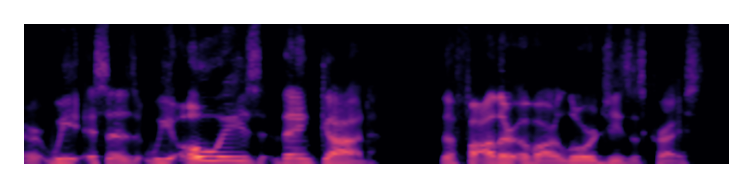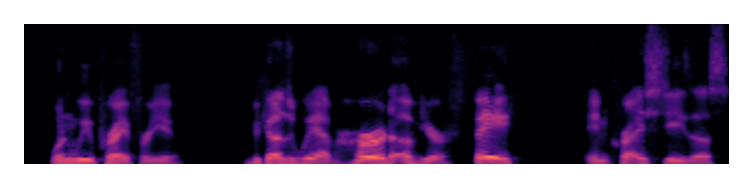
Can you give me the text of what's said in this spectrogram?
Er, we it says, We always thank God the Father of our Lord Jesus Christ, when we pray for you, because we have heard of your faith in Christ Jesus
